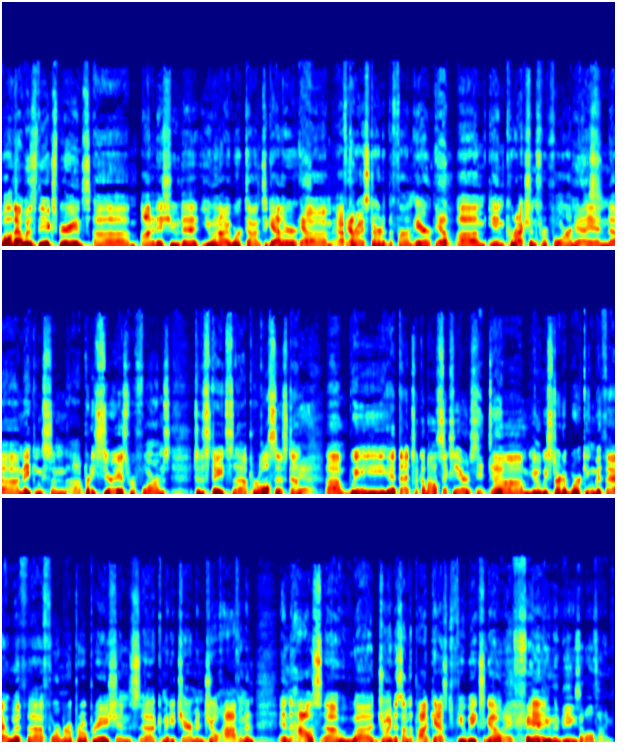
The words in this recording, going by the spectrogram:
Well, that was the experience um, on an issue that you and I worked on together um, after Yep. I started the firm here Yep. um, in corrections reform Yes. and uh, making some uh, pretty serious reforms to the state's uh, parole system. Yeah. Um, we it, that took about six years. It did. Um, you know, we started working with that with uh, former Appropriations uh, Committee Chairman Joe Haveman in the House, uh, who uh, joined us on the podcast a few weeks ago. My favorite And- human beings of all time.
